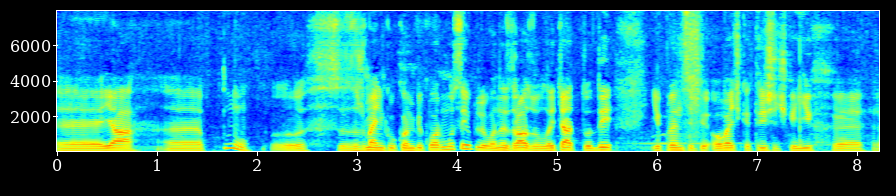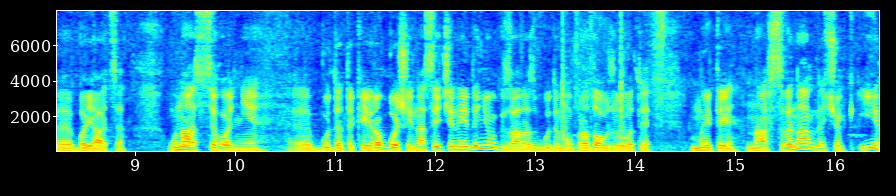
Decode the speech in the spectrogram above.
е, я е, ну, е, жменьку комбікорму сиплю, вони зразу летять туди, і в принципі овечки трішечки їх е, е, бояться. У нас сьогодні е, буде такий робочий насичений деньок. Зараз будемо продовжувати мити наш свинарничок і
